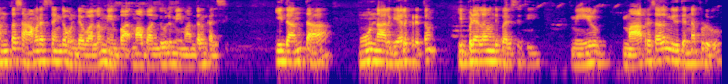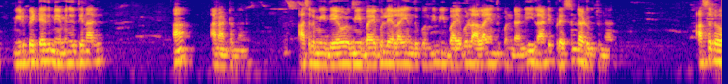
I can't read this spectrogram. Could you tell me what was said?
అంత సామరస్యంగా ఉండేవాళ్ళం మేము మా బంధువులు మేమందరం కలిసి. ఇదంతా మూడు నాలుగేళ్ళ క్రితం ఇప్పుడు ఎలా ఉంది పరిస్థితి? మీరు మా ప్రసాదం మీరు తిన్నప్పుడు మీరు పెట్టేది మేమెందుకు తినాలి? అని అంటున్నారు. అసలు మీ దేవుడు మీ బైబిల్ ఎలా ఎందుకు ఉంది మీ బైబిల్ అలా ఎందుకు ఉండండి ఇలాంటి ప్రశ్నలు అడుగుతున్నారు. అసలు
